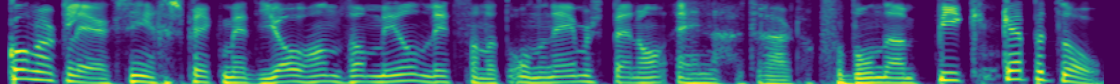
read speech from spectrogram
Connor Klerks in gesprek met Johan van Mil, lid van het ondernemerspanel en uiteraard ook verbonden aan Peak Capital.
